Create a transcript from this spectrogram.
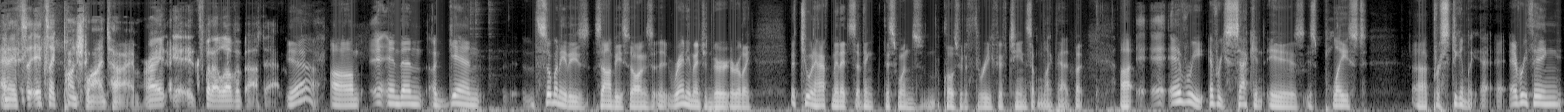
And it's it's like punchline time right? It's what i love about that. Yeah. Um and then again so many of these zombie songs uh, randy mentioned very early uh, two and a half minutes. I think this one's closer to 315 something like that. But uh, every every second is is placed uh, pristinely. Everything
